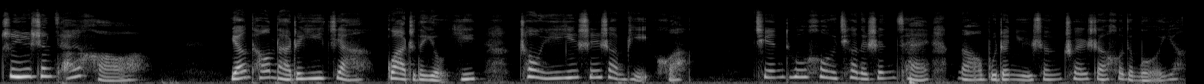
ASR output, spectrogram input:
至于身材好，杨桃拿着衣架挂着的泳衣，冲于音身上比划，前凸后翘的身材脑补着女生穿上后的模样。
